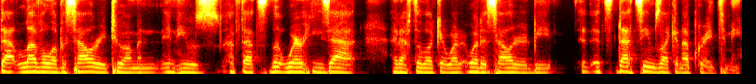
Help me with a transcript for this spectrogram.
that level of a salary to him, and, and he was, if that's the where he's at, I'd have to look at what what his salary would be. It, it's that seems like an upgrade to me.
